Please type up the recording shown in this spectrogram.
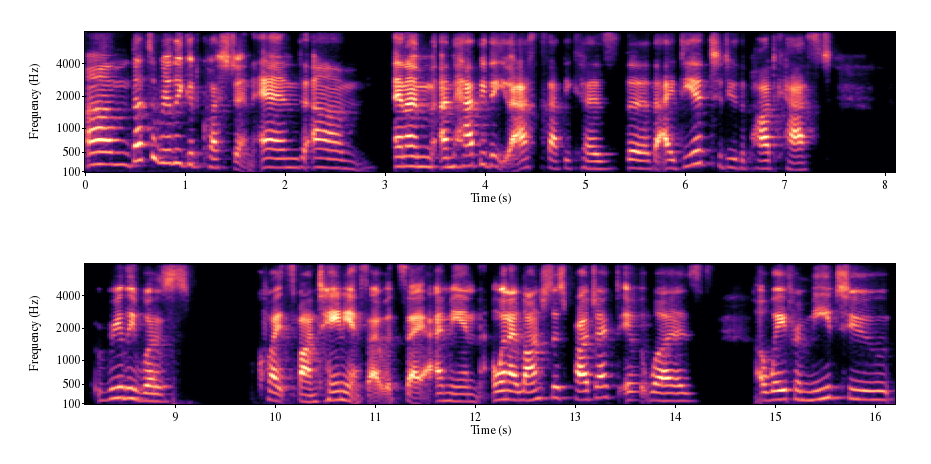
Um, that's a really good question, and um, and I'm I'm happy that you asked that because the the idea to do the podcast really was quite spontaneous. I would say. I mean, when I launched this project, it was a way for me to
